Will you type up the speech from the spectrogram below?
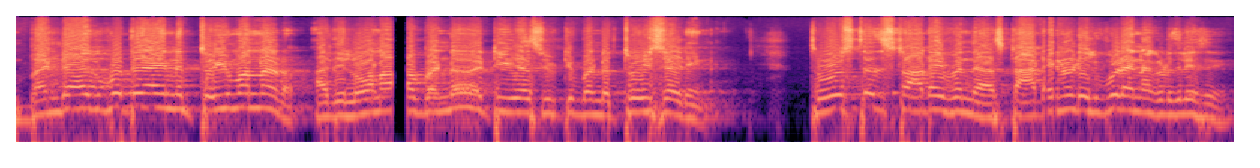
బండి ఆగిపోతే ఆయన తొయ్యమన్నాడు. అది లోనా బండ టీవీఎస్ ఫిఫ్టీ బండ తోయిసాడు ఆయన. తోస్తే అది స్టార్ట్ అయిపోయింది. ఆ స్టార్ట్ అయినప్పుడు వెళ్ళిపోయాడు ఆయన అక్కడ వదిలేసి.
